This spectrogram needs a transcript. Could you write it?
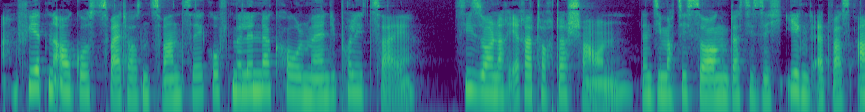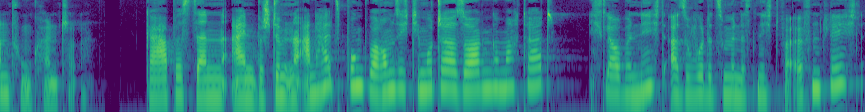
Am 4. August 2020 ruft Melinda Coleman die Polizei. Sie soll nach ihrer Tochter schauen, denn sie macht sich Sorgen, dass sie sich irgendetwas antun könnte. Gab es denn einen bestimmten Anhaltspunkt, warum sich die Mutter Sorgen gemacht hat? Ich glaube nicht, also wurde zumindest nicht veröffentlicht,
